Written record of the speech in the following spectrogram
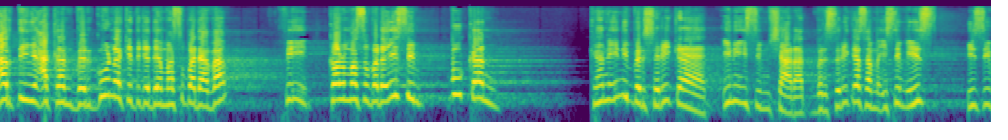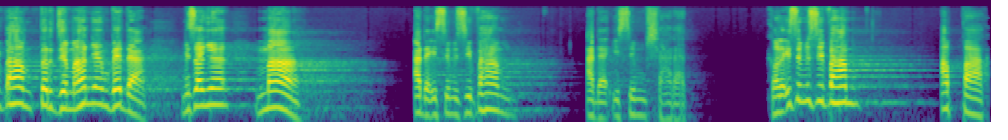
Artinya akan berguna ketika dia masuk pada apa? Fi'il. Kalau masuk pada isim, bukan. Karena ini berserikat. Ini isim syarat. Berserikat sama isim is. Isim paham. Terjemahan yang beda. Misalnya ma. Ada isim isim paham. Ada isim syarat. Kalau isim isim paham. Apa?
